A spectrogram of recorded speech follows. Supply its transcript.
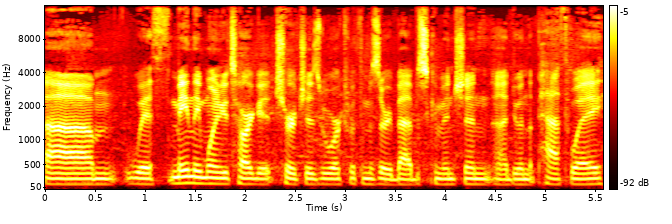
um, with mainly wanting to target churches. We worked with the Missouri Baptist Convention, uh, doing the Pathway,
